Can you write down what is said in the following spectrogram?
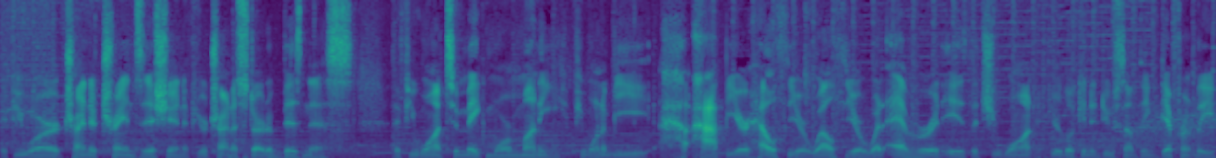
if you are trying to transition, if you're trying to start a business, if you want to make more money, if you want to be happier, healthier, wealthier, whatever it is that you want, if you're looking to do something differently,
